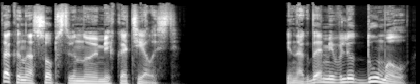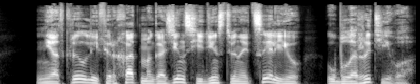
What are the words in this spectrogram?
так и на собственную мягкотелость. Иногда Мевлюд думал, не открыл ли Ферхат магазин с единственной целью ублажить его.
